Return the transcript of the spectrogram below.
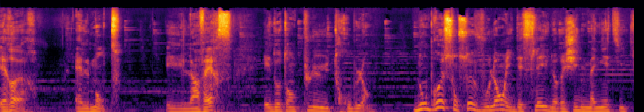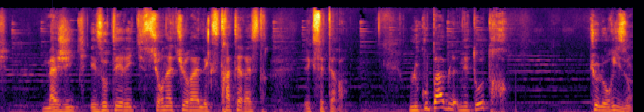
Erreur elle monte. Et l'inverse est d'autant plus troublant. Nombreux sont ceux voulant y déceler une origine magnétique, magique, ésotérique, surnaturelle, extraterrestre, etc. Le coupable n'est autre que l'horizon.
